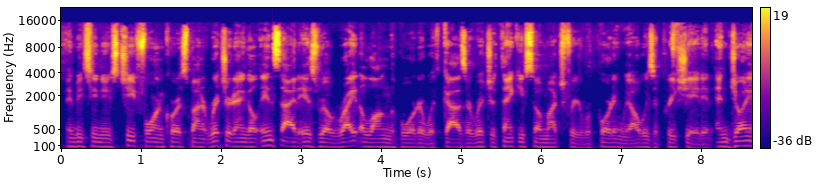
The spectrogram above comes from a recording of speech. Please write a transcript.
NBC News chief foreign correspondent Richard Engel inside Israel, right along the border with Gaza. Richard, thank you so much for your reporting. We always appreciate it. And joining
